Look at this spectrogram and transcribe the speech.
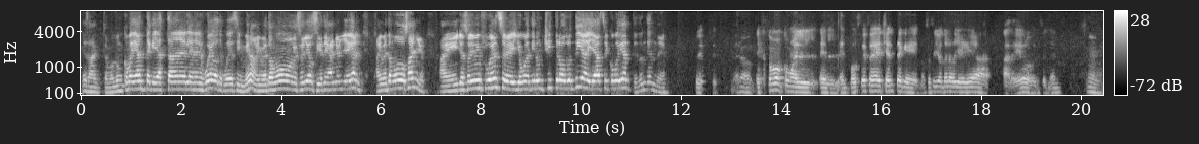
Exacto, porque un comediante que ya está en el, en el juego te puede decir, mira, a mí me tomó, qué sé yo, siete años llegar, a mí me tomó dos años, a mí yo soy un influencer y yo me tiro un chiste los otros días y ya soy comediante, ¿tú entiendes? Sí. Pero, Es como, como el, el, el post ese de Chente que no sé si yo te lo llegué a, a leer o enseñar. mm,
